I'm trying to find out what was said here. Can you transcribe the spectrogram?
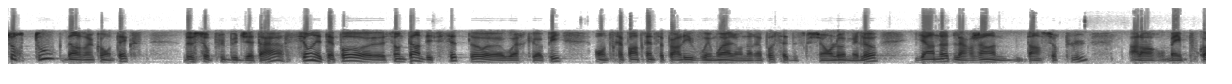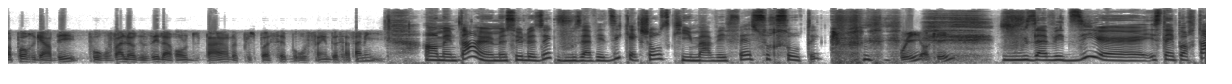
surtout dans un contexte de surplus budgétaire. Si on n'était pas, euh, si on était en déficit là, euh, au RQAP, on ne serait pas en train de se parler, vous et moi, on n'aurait pas cette discussion-là. Mais là, il y en a de l'argent dans surplus. Alors, ben, pourquoi pas regarder pour valoriser le rôle du père le plus possible au sein de sa famille. En même temps, euh, Monsieur Leduc, vous avez dit quelque chose qui m'avait fait sursauter. Oui, OK. Vous avez dit, euh, c'est important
